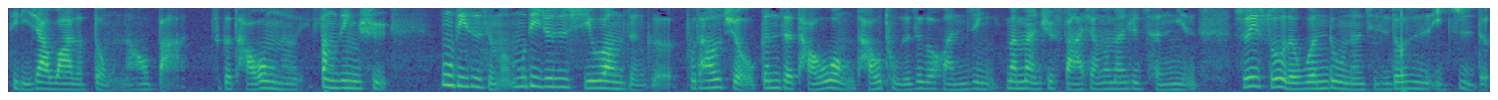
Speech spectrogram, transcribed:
地底下挖个洞，然后把这个陶瓮呢放进去。目的是什么？目的就是希望整个葡萄酒跟着陶瓮、陶土的这个环境慢慢去发酵，慢慢去陈年，所以所有的温度呢，其实都是一致的。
